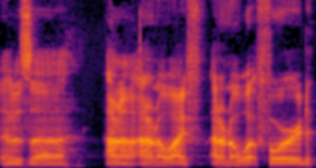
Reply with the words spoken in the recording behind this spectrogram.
It was uh I don't know. I don't know why I don't know what Ford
